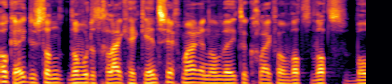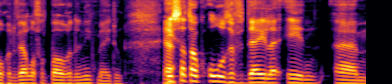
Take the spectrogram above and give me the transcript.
Oké, dus dan, dan wordt het gelijk herkend, zeg maar. En dan weet je ook gelijk van wat, wat mogen er wel of wat mogen er niet meedoen. Ja. Is dat ook onder te verdelen in ehm,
